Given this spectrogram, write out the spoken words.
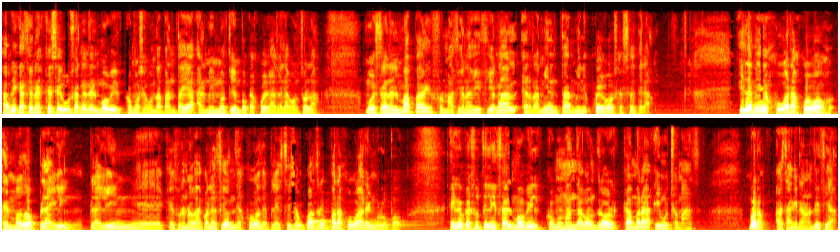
aplicaciones que se usan en el móvil como segunda pantalla al mismo tiempo que juegas en la consola. Muestran el mapa, información adicional, herramientas, minijuegos, etc. Y también jugar a juegos en modo Playlink. Playlink, eh, que es una nueva colección de juegos de PlayStation 4 para jugar en grupo. Es lo que se utiliza el móvil como manda control, cámara y mucho más. Bueno, hasta aquí la noticia.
